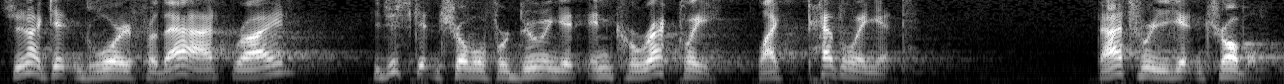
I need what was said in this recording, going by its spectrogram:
So you're not getting glory for that, right? You just get in trouble for doing it incorrectly, like peddling it. That's where you get in trouble.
